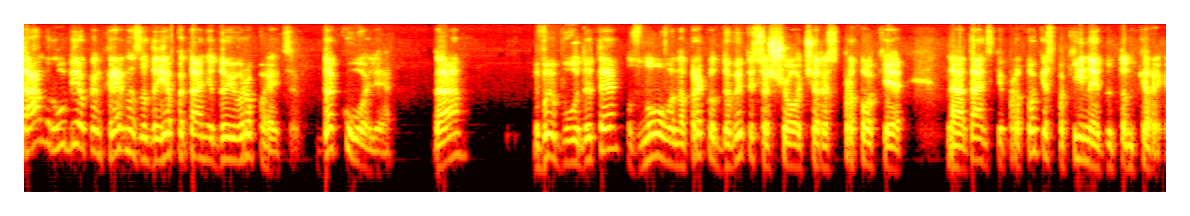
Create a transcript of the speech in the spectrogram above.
Там Рубіо конкретно задає питання до європейців: доколі да, ви будете знову, наприклад, дивитися, що через протоки, е, данські протоки спокійно йдуть танкери.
